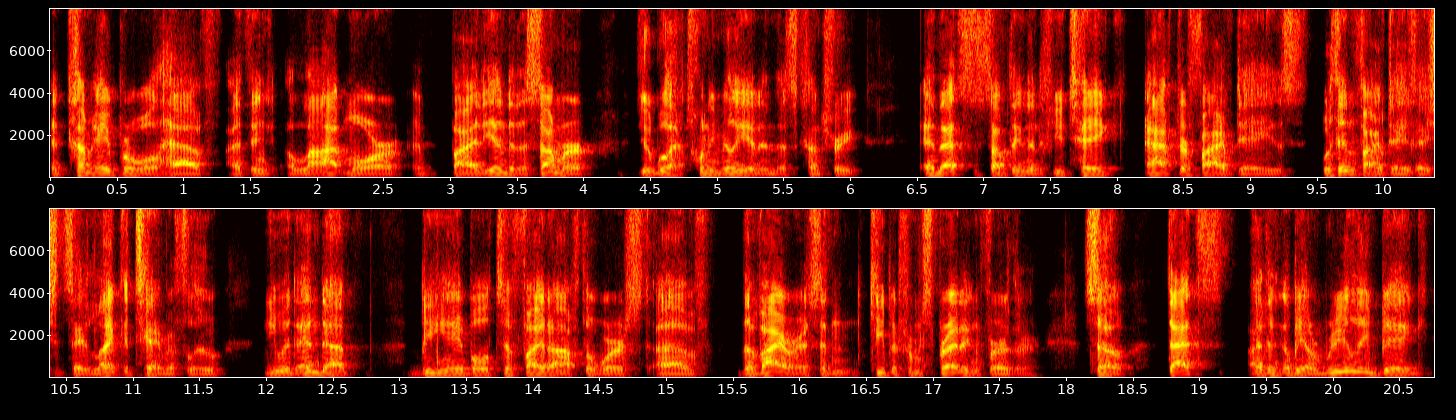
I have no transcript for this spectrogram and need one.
And come April, we'll have, I think, a lot more. And by the end of the summer, we'll have 20 million in this country. And that's something that if you take after five days, within five days, I should say, like a Tamiflu, you would end up being able to fight off the worst of the virus and keep it from spreading further. So that's, I think, will be a really big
